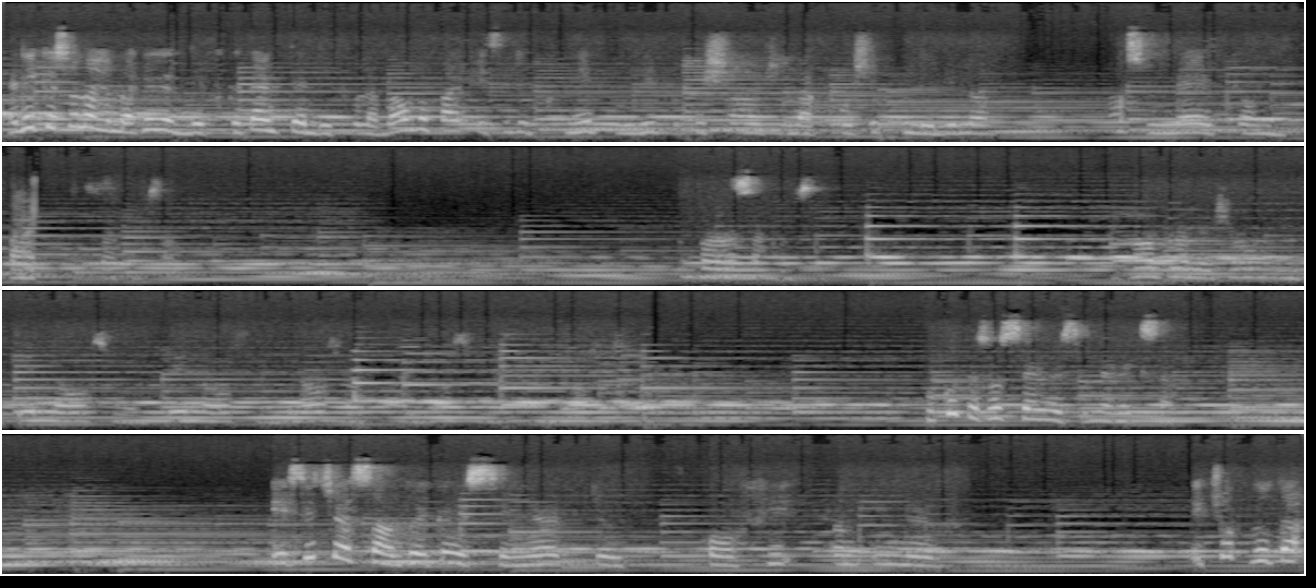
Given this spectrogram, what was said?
C'est-à-dire que si on a remarqué que tu as un tel défaut là-bas, on ne va pas essayer de prier pour lui, pour qu'il change, d'approcher, pour l'aider, non. On se met et on bat ça comme ça. On balance ça comme ça. On prend les gens, on dénonce, on dénonce, Beaucoup de personnes servent le Seigneur avec ça. Et si tu as senti que le Seigneur te confie une œuvre, et tu vas,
